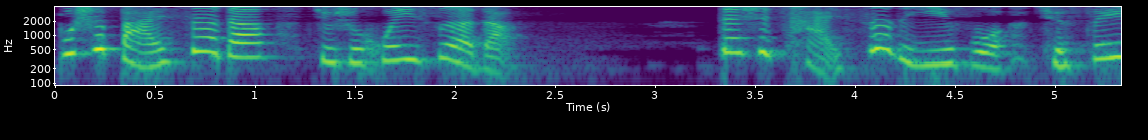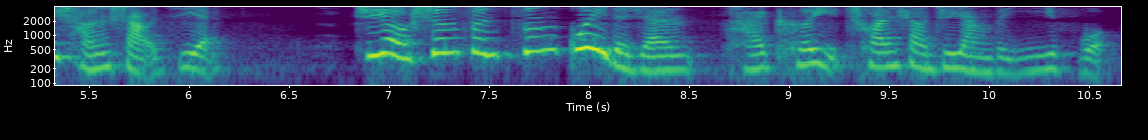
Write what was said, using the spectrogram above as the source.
不是白色的，就是灰色的。但是彩色的衣服却非常少见，只有身份尊贵的人才可以穿上这样的衣服。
